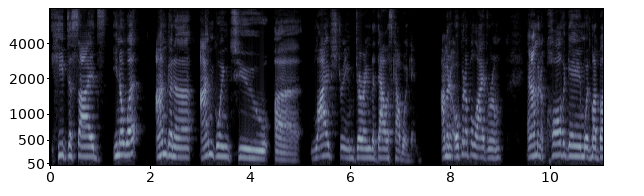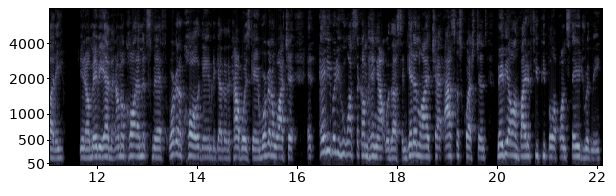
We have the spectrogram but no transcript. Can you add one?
he decides, you know what, I'm gonna I'm going to uh, live stream during the Dallas Cowboy game. I'm gonna open up a live room and I'm going to call the game with my buddy, you know, maybe Emmitt. I'm going to call Emmitt Smith. We're going to call the game together, the Cowboys game. We're going to watch it. And anybody who wants to come hang out with us and get in live chat, ask us questions, maybe I'll invite a few people up on stage with me.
